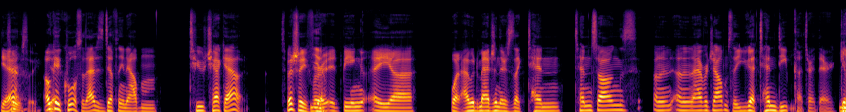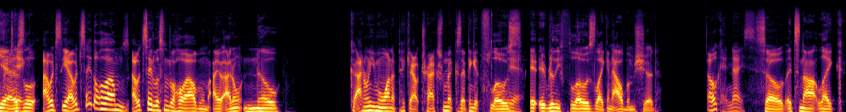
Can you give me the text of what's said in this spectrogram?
Yeah. seriously. Okay, Yeah. cool. So that is definitely an album to check out, especially for Yeah. it being a uh, what I would imagine. There's like 10, 10 songs on an, on an average album, so you got ten deep cuts right there. Give yeah, or take. a little, I would say. Yeah, I would say the whole album's. I would say listen to the whole album. I I don't know. I don't even want to pick out tracks from it because I think it flows. Yeah. It, it really flows like an album should. okay, nice. So it's not like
